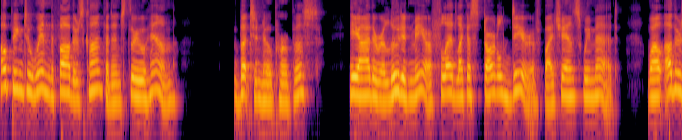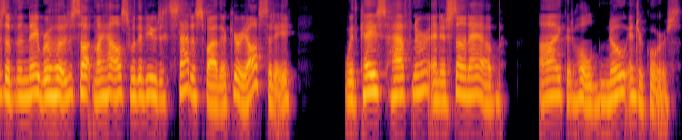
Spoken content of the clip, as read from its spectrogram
hoping to win the father's confidence through him. But to no purpose. He either eluded me or fled like a startled deer if by chance we met, while others of the neighborhood sought my house with a view to satisfy their curiosity. With Case Hafner and his son Ab, I could hold no intercourse.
